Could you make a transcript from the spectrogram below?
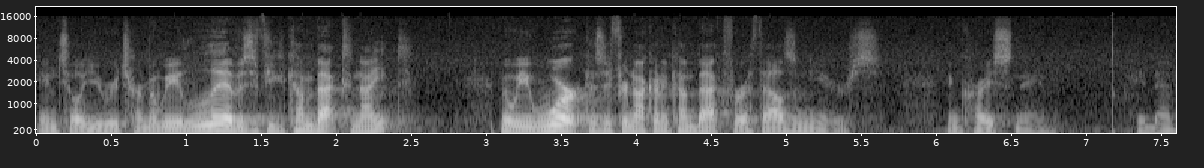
until you return. May we live as if you could come back tonight. May we work as if you're not going to come back for a thousand years. In Christ's name, amen.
